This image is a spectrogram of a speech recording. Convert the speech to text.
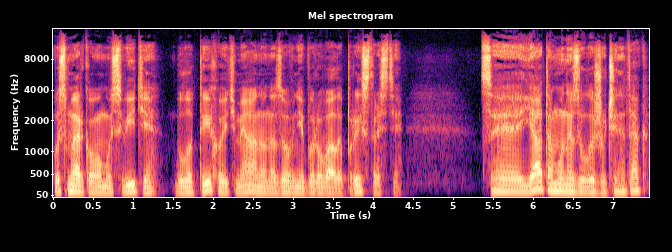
У смерковому світі було тихо і тьмяно, назовні вирували пристрасті. Це я там унизу лежу, чи не так?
